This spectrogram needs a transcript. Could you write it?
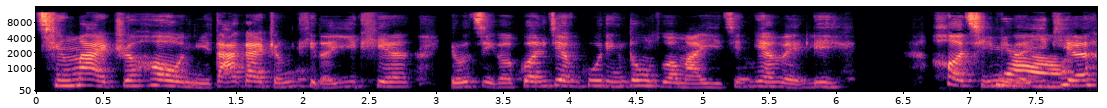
清迈之后，你大概整体的一天有几个关键固定动作吗？以今天为例。好奇你的一天，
